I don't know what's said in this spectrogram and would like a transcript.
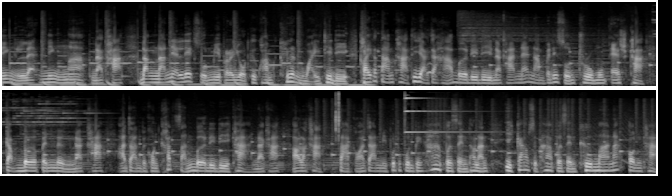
นิ่งและนิ่งมากนะคะ ดังนั้นเนี่ยเลข0มีประโยชน์คือความเคลื่อนไหวที่ดี ใครก็ตามค่ะที่อยากจะหาเบอร์ดีๆนะคะ แนะนำไปที่ศูนย์ True Move H ค่ะ กับเบอร์เป็นหนึ่งนะคะ อาจารย์เป็นคนคัดสรรเบอร์ดีๆ ค่ะนะคะ เอาละค่ะ ศาสตร์ของอาจารย์มีพุทธคุณเพียง 5%เท่านั้นอีก 95%คือมานะตนค่ะ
